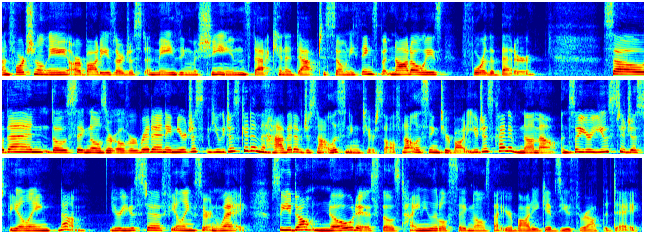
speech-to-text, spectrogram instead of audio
Unfortunately, our bodies are just amazing machines that can adapt to so many things, but not always for the better. So then those signals are overridden and you're just you just get in the habit of just not listening to yourself, not listening to your body. You just kind of numb out. And so you're used to just feeling numb. You're used to feeling a certain way. So you don't notice those tiny little signals that your body gives you throughout the day,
